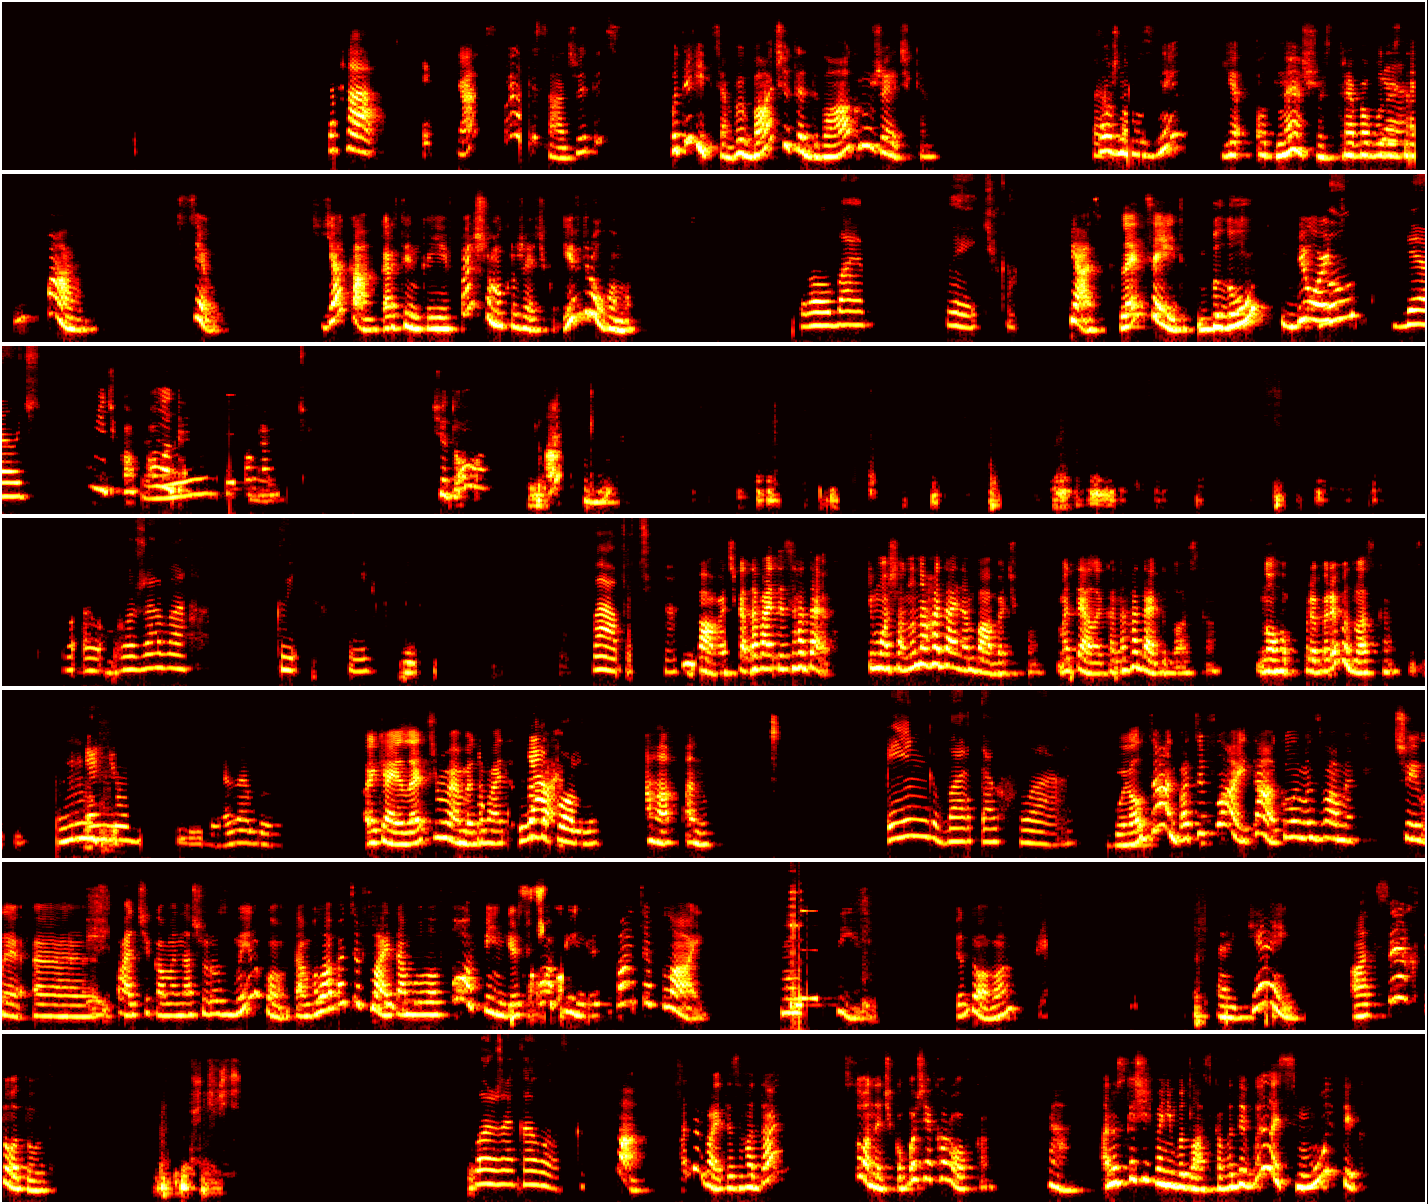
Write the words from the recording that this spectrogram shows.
Yes, well, присаджуйтесь. Подивіться, ви бачите два кружечки. В кожному з них є одне щось, треба буде Є. знайти пару. So, яка картинка є в першому кружечку, і в другому? Голубая. Yes, let's say it. Blue bird. Blue bird. Умнічко, молодець, добре. Чудово. А тут? ро- рожава кви- ні- бабочка. Бабочка, давайте згадаємо. Тимоша, ну нагадай нам бабочку. Метелика, нагадай, будь ласка. Ногу прибери, будь ласка. Я не я забыла. Окей, let's remember. Давайте Я згадаємо. помню. Ага, ану. Pink butterfly. Well done, butterfly. Так, коли ми з вами вчили е, пальчиками нашу розминку, там була butterfly, там було four fingers, four fingers, butterfly. Молодці. Чудово. Окей. А це хто тут? Божа коровка. Так, а давайте згадаємо. Сонечко, божа коровка. Так, а ну скажіть мені, будь ласка, ви дивились мультик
